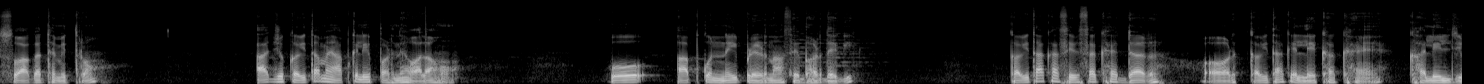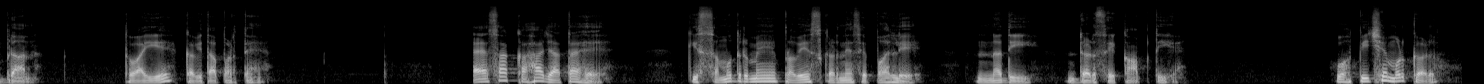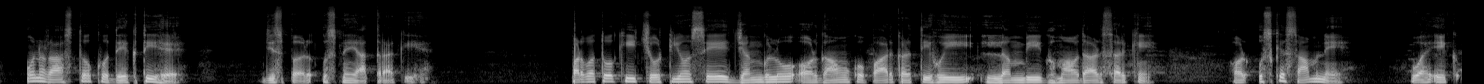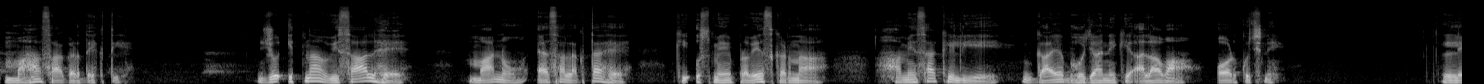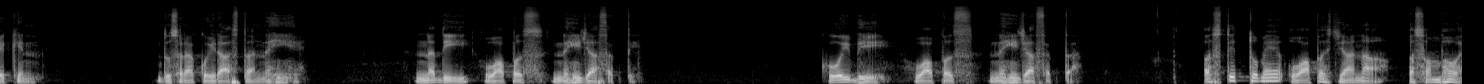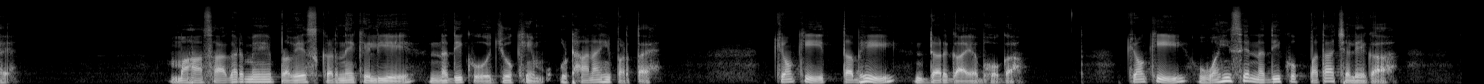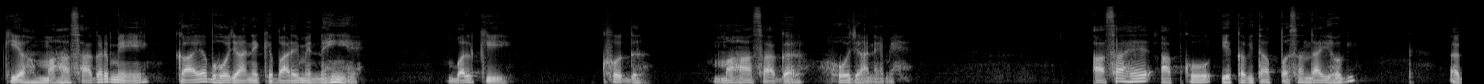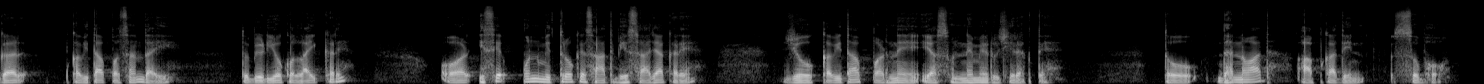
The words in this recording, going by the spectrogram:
स्वागत है मित्रों। आज जो कविता मैं आपके लिए पढ़ने वाला हूँ, वो आपको नई प्रेरणा से भर देगी। कविता का शीर्षक है डर और कविता के लेखक हैं खलील जिब्रान। तो आइए कविता पढ़ते हैं। ऐसा कहा जाता है कि समुद्र में प्रवेश करने से पहले नदी डर से कांपती है। वह पीछे मुड़कर उन रास्तों को देखती है जिस पर उसने यात्रा की है। पर्वतों की चोटियों से जंगलों और गाँवों को पार करती हुई लंबी घुमावदार सड़कें और उसके सामने वह एक महासागर देखती है। जो इतना विशाल है, मानो ऐसा लगता है कि उसमें प्रवेश करना हमेशा के लिए गायब हो जाने के अलावा और कुछ नहीं। लेकिन दूसरा कोई रास्ता नहीं है। नदी वापस नहीं जा सकती। कोई भी वापस नहीं जा सकता। अस्तित्व में वापस जाना असंभव है। महासागर में प्रवेश करने के लिए नदी को जोखिम उठाना ही पड़ता है, क्योंकि तभी डर गायब होगा। क्योंकि वहीं से नदी को पता चलेगा कि यह महासागर में गायब हो जाने के बारे में नहीं है, बल्कि खुद महासागर हो जाने में आशा है आपको ये कविता पसंद आई होगी। अगर कविता पसंद आई तो वीडियो को लाइक करें और इसे उन मित्रों के साथ भी साझा करें जो कविता पढ़ने या सुनने में रुचि रखते हैं। तो धन्यवाद, आपका दिन शुभ हो।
